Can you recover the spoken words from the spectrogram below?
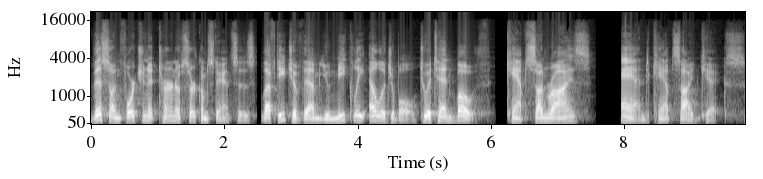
This unfortunate turn of circumstances left each of them uniquely eligible to attend both Camp Sunrise and Camp Sidekicks.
